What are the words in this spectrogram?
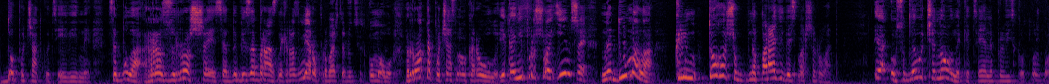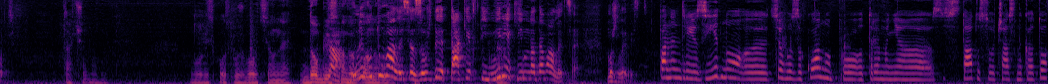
до початку цієї війни це була розросшаяся до безобразних розмірів, пробачте російську мову, рота почесного караулу, яка ні про що інше не думала, крім того, щоб на параді десь марширувати. І особливо чиновники, це я не про військовослужбовців. Так, чиновники. Бо військовослужбовці вони доблісно Так, вони виконували. готувалися завжди так, як в тій мірі, як їм надавали це можливість. Пане Андрію, згідно е, цього закону про отримання статусу учасника АТО,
